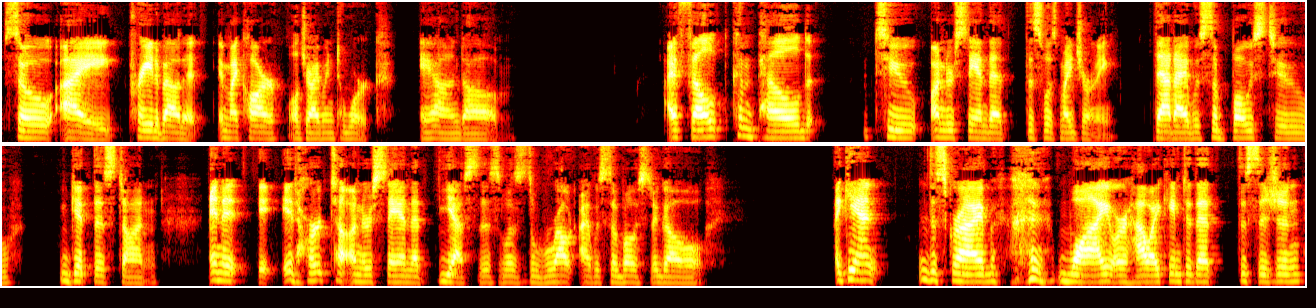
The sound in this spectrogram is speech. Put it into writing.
so I prayed about it in my car while driving to work, and um, I felt compelled to understand that this was my journey, that I was supposed to get this done. And it, it, it hurt to understand that, yes, this was the route I was supposed to go. I can't describe why or how I came to that decision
